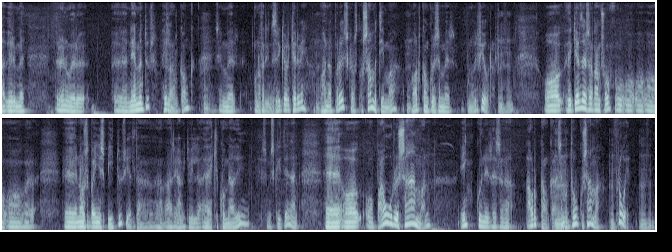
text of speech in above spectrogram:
að við erum með raun og veru uh, nefnendur heilan árgang mm. sem er búin að fara í þryggjóra kerfi mm. og hann er brautskrást á sama tíma mm. og árgangur sem er búin að vera fjögur ár -hmm. Og þau gerðu þessa rannsókn og, og, og, og uh, náttúrulega bara einin spýtur ég held að það er ekki, ekki komið að því sem er skrítið en, eh, og, og báru saman einhvernir þessara árganga mm. sem að tóku sama mm. prófið mm -hmm.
